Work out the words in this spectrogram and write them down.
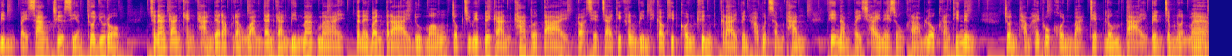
บินไปสร้างชื่อเสียงทั่วยุโรป ชนะการแข่งขันได้รับรางวัลด้านการบินมากมาย แต่ในบ้านปลายดูมองจบชีวิตด้วยการฆ่าตัวตาย เพราะเสียใจที่เครื่องบินที่เขาคิดค้นขึ้นกลายเป็นอาวุธสำคัญ ที่นำไปใช้ในสงครามโลกครั้งที่หนึ่งจนทำให้ผู้คนบาดเจ็บล้มตายเป็นจำนวนมาก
